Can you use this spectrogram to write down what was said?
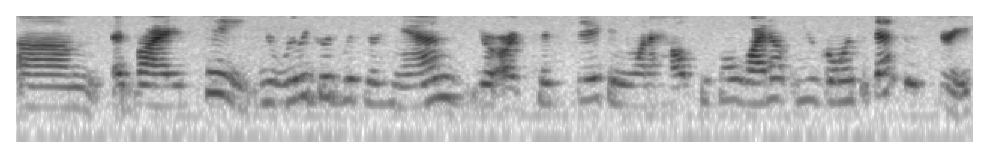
um, advised, hey, you're really good with your hands, you're artistic, and you want to help people. Why don't you go into dentistry?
